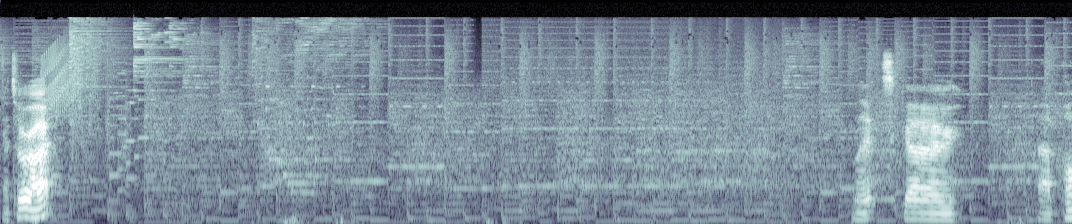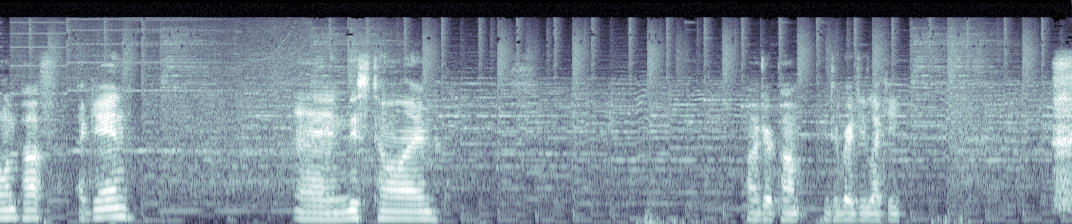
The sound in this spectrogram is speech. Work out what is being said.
That's alright. Let's go uh, Pollen Puff again. And this time Hydro Pump into Regieleki. Ugh.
